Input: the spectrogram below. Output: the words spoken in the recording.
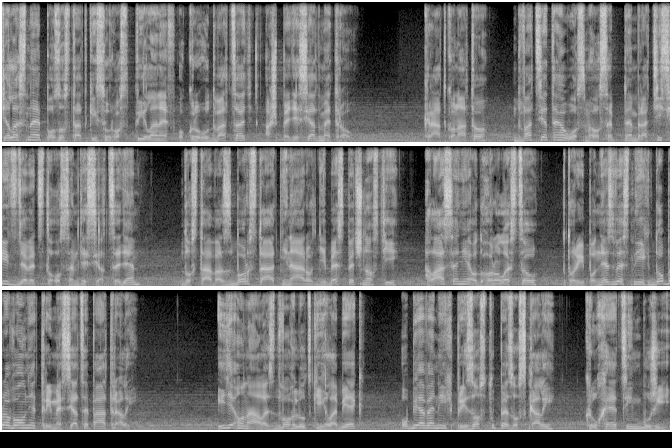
Telesné pozostatky sú rozptýlené v okruhu 20 až 50 metrov. Krátko na to, 28. septembra 1987 dostáva Zbor státni národní bezpečnosti hlásenie od horolezcov, ktorí po nezvestných dobrovoľne 3 mesiace pátrali – Ide o nález dvoch ľudských lebiek, objavených pri zostupe zo skaly Kruché Cimbuží.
